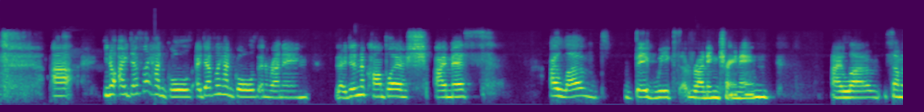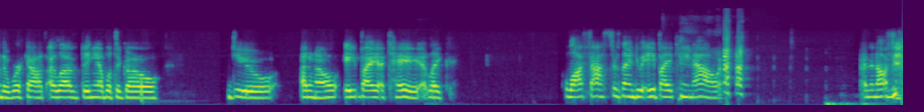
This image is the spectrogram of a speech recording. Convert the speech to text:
uh, you know, I definitely had goals. I definitely had goals in running that I didn't accomplish. I miss, I loved big weeks of running training. I love some of the workouts. I love being able to go do, I don't know, eight by a K at like a lot faster than I do eight by a K now. and an obvious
